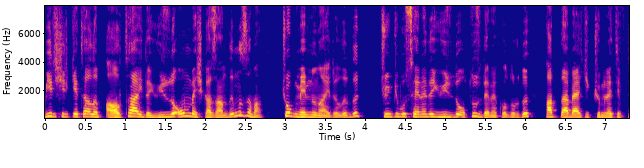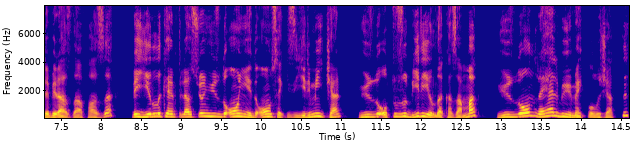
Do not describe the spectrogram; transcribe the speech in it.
bir şirketi alıp 6 ayda %15 kazandığımız zaman çok memnun ayrılırdık. Çünkü bu senede %30 demek olurdu. Hatta belki kümülatifte biraz daha fazla. Ve yıllık enflasyon %17, 18, 20 iken %30'u bir yılda kazanmak %10 reel büyümek olacaktı.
